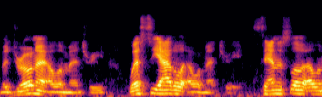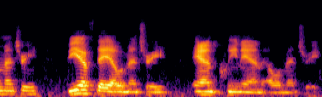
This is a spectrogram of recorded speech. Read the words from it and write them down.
Madrona Elementary, West Seattle Elementary, Sanislo Elementary, BF Day Elementary, and Queen Anne Elementary.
